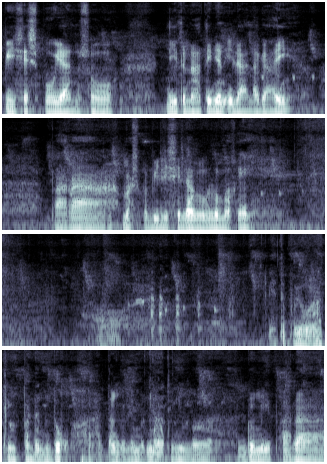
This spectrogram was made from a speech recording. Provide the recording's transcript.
pieces po yan. So dito natin yan ilalagay para mas mabilis silang lumaki. Oh. Ito po yung ating panandok. Tanggalin natin yung mga dumi para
